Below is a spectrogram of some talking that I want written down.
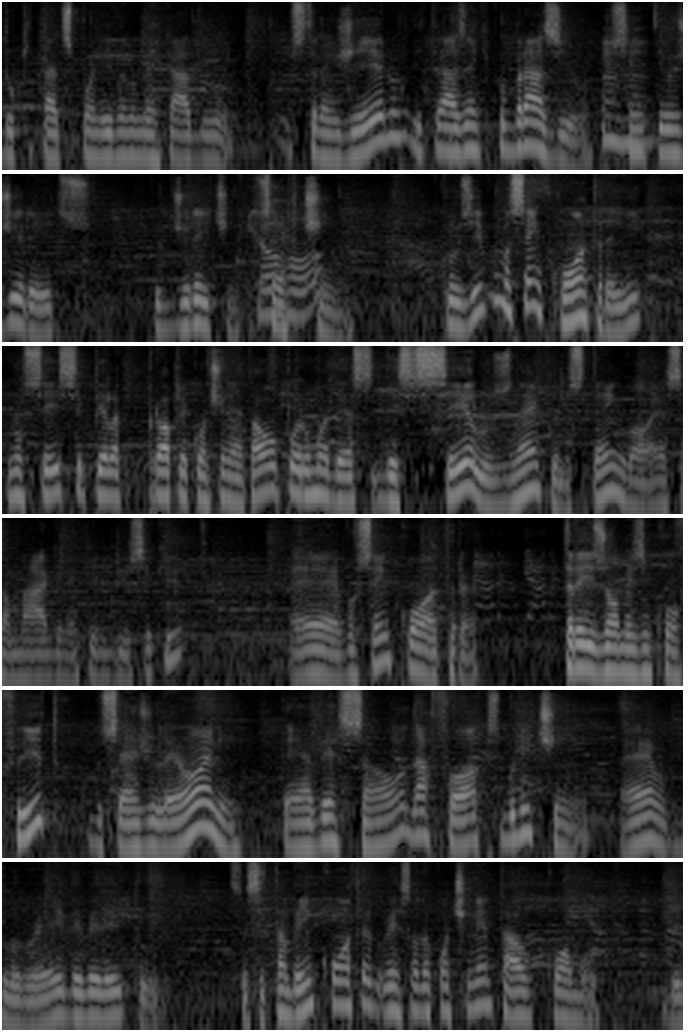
do que está disponível no mercado estrangeiro e trazem aqui para o Brasil, sem ter os direitos, tudo direitinho, Que horror. certinho. Inclusive você encontra aí, não sei se pela própria Continental ou por uma desse, desses selos, né, que eles têm, igual essa Magna que ele disse aqui. É, você encontra Três Homens em Conflito do Sérgio Leone, tem a versão da Fox bonitinho, né, Blu-ray, DVD e tudo. Você também encontra a versão da Continental como The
